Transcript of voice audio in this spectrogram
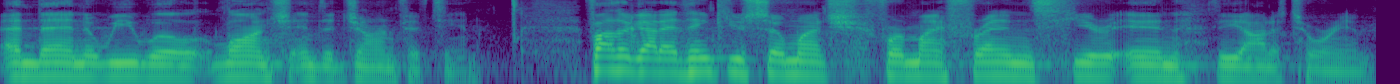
And then we will launch into John 15. Father God, I thank you so much for my friends here in the auditorium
